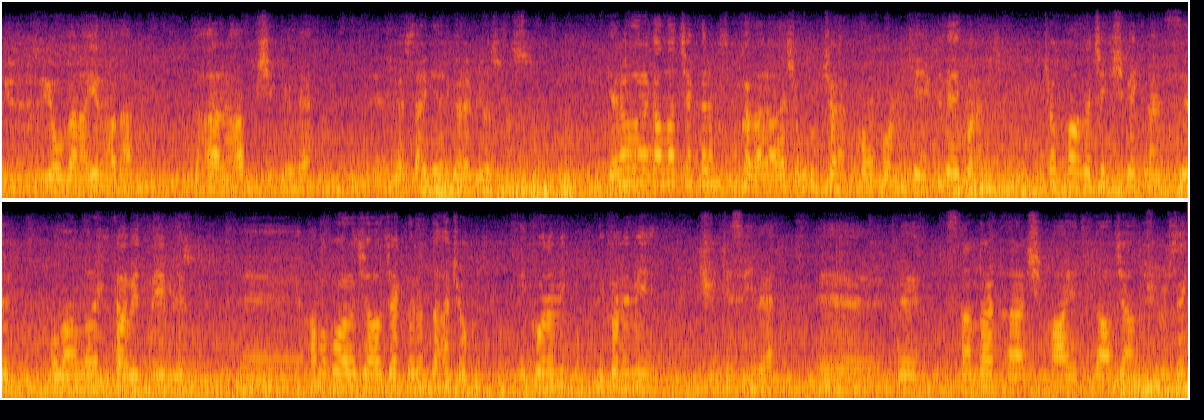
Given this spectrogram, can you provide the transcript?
gözünüzü yoldan ayırmadan daha rahat bir şekilde göstergeleri görebiliyorsunuz. Genel olarak anlatacaklarımız bu kadar. Araç oldukça konforlu, keyifli ve ekonomik. Çok fazla çekiş beklentisi olanlara hitap etmeyebilir. Ee, ama bu aracı alacakların daha çok ekonomik ekonomi düşüncesiyle e, ve standart araç mahiyetinde alacağını düşünürsek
